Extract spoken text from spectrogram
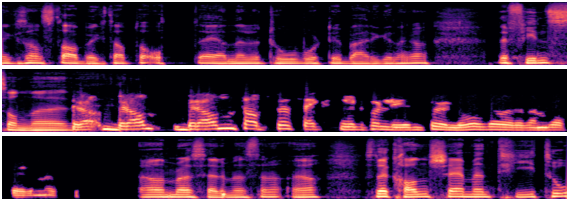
Ikke sant? Stabæk tapte 8-1 eller 2 borte i Bergen en gang. Det fins sånne Brann Brann tapte 6-0 for Lyn på Ullevål det året de ble seriemester. Ja, han ble seriemester, ja. Så det kan skje, men 10-2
